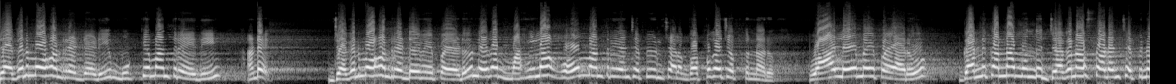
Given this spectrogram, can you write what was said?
జగన్మోహన్ రెడ్డి అడి ముఖ్యమంత్రి ఏది? అంటే జగన్మోహన్ రెడ్డి ఏమైపోయాడు? లేదా మహిళా హోం మంత్రి అని చెప్పి వీళ్ళు చాలా గొప్పగా చెప్తున్నారు. వాళ్ళు ఏమైపోయారు గన్ను కన్నా ముందు జగన్ వస్తాడని చెప్పిన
